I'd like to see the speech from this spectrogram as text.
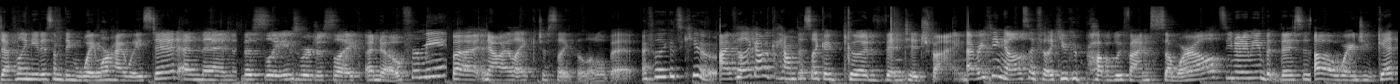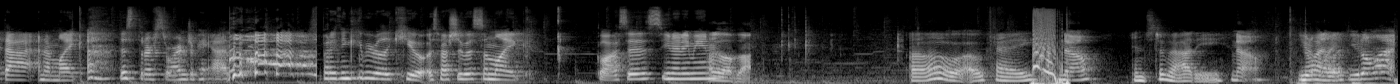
definitely needed something way more high-waisted and then the sleeves were just like a no for me. But now I like just like the little bit. I feel like it's cute. I feel like I would count this like a good vintage find. Everything else I feel like you could probably find somewhere else, you know what I mean? But this is, oh, where'd you get that? And I'm like, this thrift store in Japan. but I think it could be really cute, especially with some like glasses, you know what I mean? I love that. Oh, okay. No, Insta no. You know don't I like. like- You don't like.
